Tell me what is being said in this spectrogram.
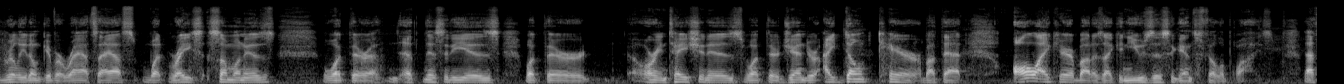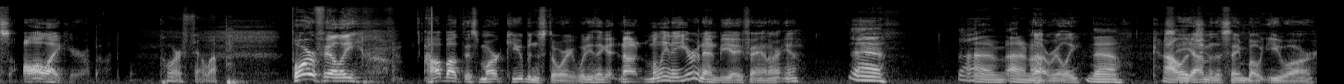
really don't give a rat's ass what race someone is, what their ethnicity is, what their orientation is, what their gender. I don't care about that. All I care about is I can use this against Philip Wise. That's all I care about. Poor Philip. Poor Philly. How about this Mark Cuban story? What do you think? Now, Melina, you're an NBA fan, aren't you? Eh, um, I don't know. Not really. No, college. See, I'm in the same boat you are.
